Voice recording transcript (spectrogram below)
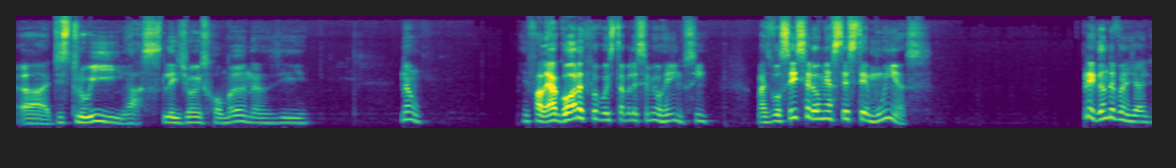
uh, destruir as legiões romanas e. Não. Ele fala: é agora que eu vou estabelecer meu reino, sim. Mas vocês serão minhas testemunhas pregando o evangelho.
